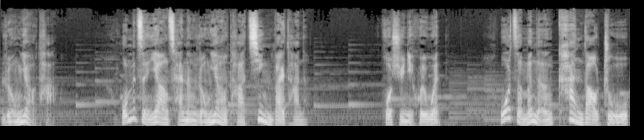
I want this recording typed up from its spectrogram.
荣耀他。我们怎样才能荣耀他、敬拜他呢？或许你会问：我怎么能看到主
